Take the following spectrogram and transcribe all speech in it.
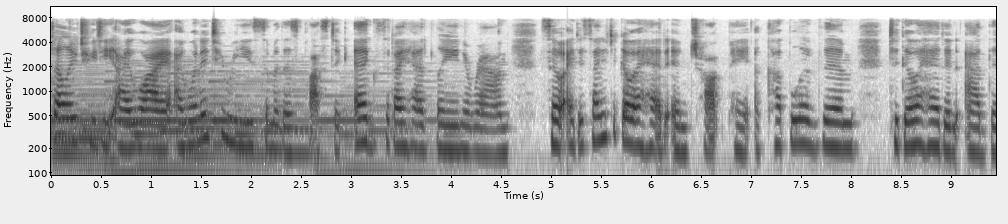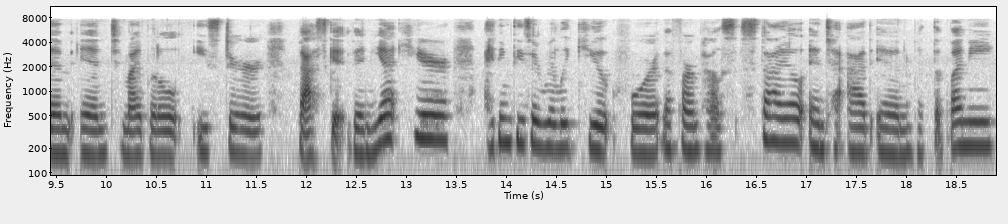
Dollar Tree DIY, I wanted to reuse some of those plastic eggs that I had laying around, so I decided to go ahead and chalk paint a couple of them to go ahead and add them into my little Easter basket vignette here. I think these are really cute for the farmhouse style and to add in with the bunny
